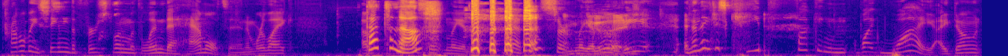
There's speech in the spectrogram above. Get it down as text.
probably seen the first one with Linda Hamilton, and we're like, oh, That's enough. Certainly, a, yeah, that's certainly a movie. And then they just keep fucking like why? I don't.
